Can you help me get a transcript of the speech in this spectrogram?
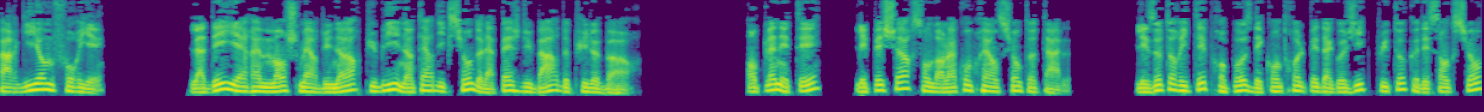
Par Guillaume Fourier. La DIRM Manche-Mer du Nord publie une interdiction de la pêche du bar depuis le bord. En plein été, les pêcheurs sont dans l'incompréhension totale. Les autorités proposent des contrôles pédagogiques plutôt que des sanctions,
